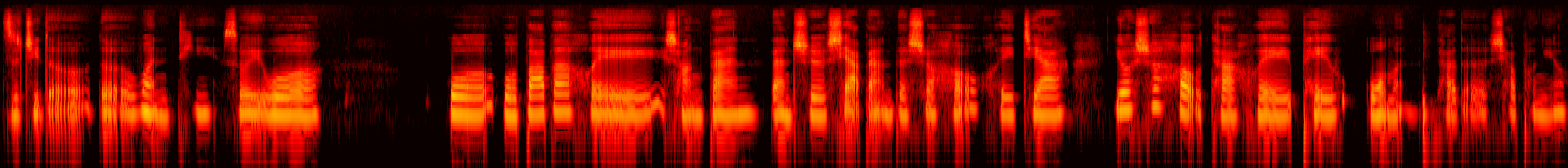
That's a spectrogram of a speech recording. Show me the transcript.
自己的的问题，所以我我我爸爸会上班，但是下班的时候回家。有时候他会陪我们他的小朋友，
